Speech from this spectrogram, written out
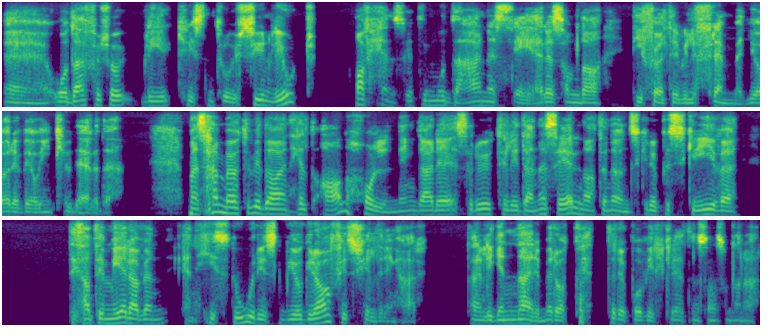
Eh, og Derfor så blir kristen tro usynliggjort av hensyn til moderne seere som da de følte de ville fremmedgjøre ved å inkludere det. Mens her møter vi da en helt annen holdning, der det ser ut til i denne serien at en ønsker å beskrive det er mer av en, en, historisk, biografisk skildring her. Der den ligger nærmere og tettere på virkeligheten sånn som den er.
